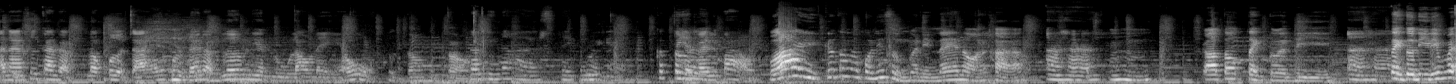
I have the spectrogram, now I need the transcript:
อันนั้นคือการแบบเราเปิดใจให้คนได้แบบเริ่มเรียนรู้เราแล้วถูกต้องถูกต้องแล้วนิ้งนะคะสเตเป็นยังไงก็เปลี่ยนไปหรือเปล่าว้ายก็ต้องเป็นคนที่สูงกว่านี้แน่นอนค่ะอ่าฮะอือหือก็ต้องแต่งตัวดีอ่าฮะแต่งตัวดีนี่ไม่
